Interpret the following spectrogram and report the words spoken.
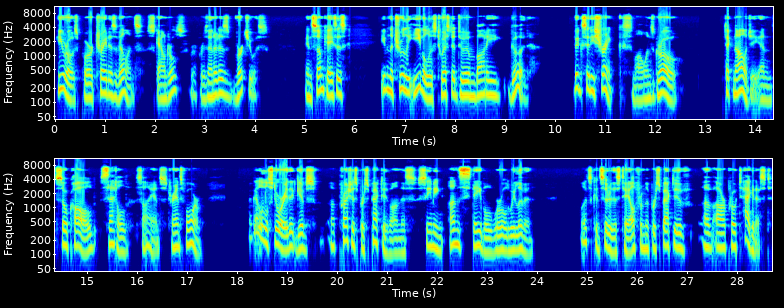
Heroes portrayed as villains, scoundrels represented as virtuous. In some cases, even the truly evil is twisted to embody good. Big cities shrink, small ones grow. Technology and so-called settled science transform. I've got a little story that gives a precious perspective on this seeming unstable world we live in. Let's consider this tale from the perspective of our protagonist,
